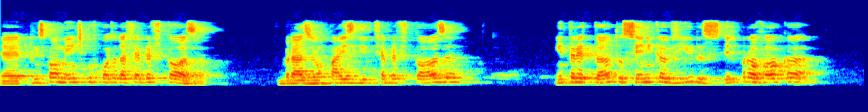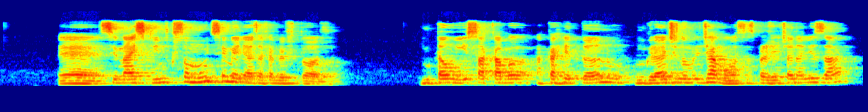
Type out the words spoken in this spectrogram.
É, principalmente por conta da febre aftosa. O Brasil é um país livre de febre aftosa, entretanto, o Seneca vírus, ele provoca é, sinais clínicos que são muito semelhantes à febre aftosa. Então, isso acaba acarretando um grande número de amostras para a gente analisar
